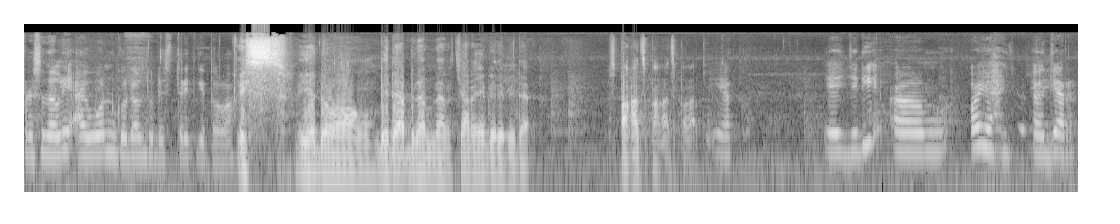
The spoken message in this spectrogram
personally I won't go down to the street gitu loh. Is, iya dong, beda benar-benar. Caranya beda-beda. Sepakat, sepakat, sepakat. ya ya jadi um, oh ya uh, Ger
